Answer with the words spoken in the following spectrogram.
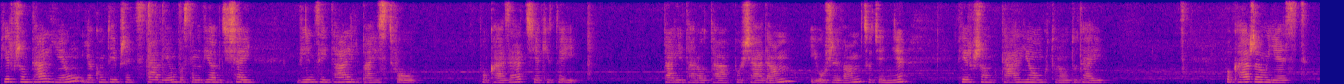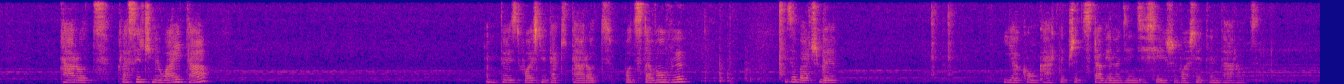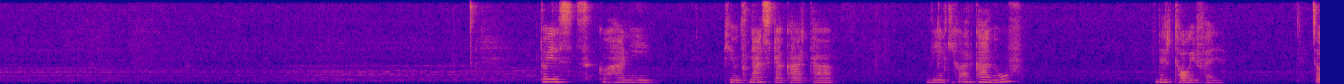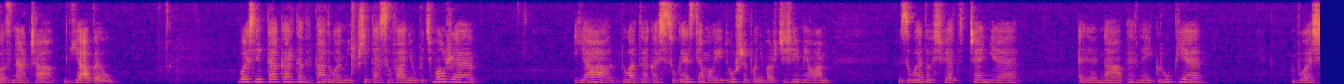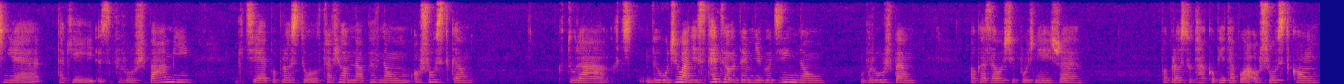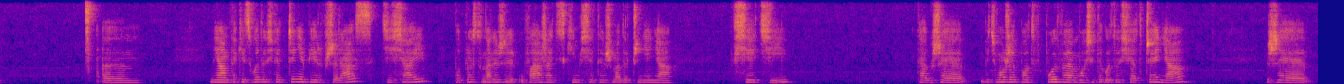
Pierwszą talię, jaką tutaj przedstawię, postanowiłam dzisiaj więcej talii Państwu pokazać, jakie tutaj talię tarota posiadam i używam codziennie. Pierwszą talią, którą tutaj pokażę jest tarot klasyczny White'a. To jest właśnie taki tarot podstawowy. I zobaczmy, jaką kartę przedstawia na dzień dzisiejszy właśnie ten tarot. To jest, kochani, piętnasta karta Wielkich Arkanów Der Teufel, co oznacza diabeł. Właśnie ta karta wypadła mi przy tasowaniu. Być może ja, była to jakaś sugestia mojej duszy, ponieważ dzisiaj miałam złe doświadczenie y, na pewnej grupie, właśnie takiej z wróżbami, gdzie po prostu trafiłam na pewną oszustkę, która wyłudziła niestety ode mnie godzinną wróżbę. Okazało się później, że po prostu ta kobieta była oszustką. Um, miałam takie złe doświadczenie pierwszy raz dzisiaj, po prostu należy uważać, z kim się też ma do czynienia w sieci. Także być może pod wpływem właśnie tego doświadczenia, że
